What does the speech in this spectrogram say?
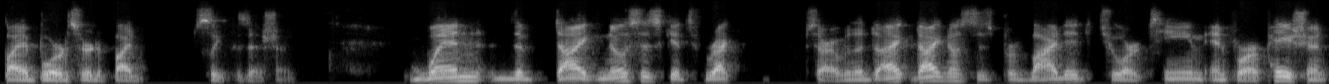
by a board certified sleep physician. When the diagnosis gets rec, sorry, when the di- diagnosis is provided to our team and for our patient,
